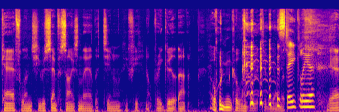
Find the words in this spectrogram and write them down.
careful. And she was emphasising there that you know if you're not very good at that, I wouldn't and do to be honest. Stay clear. Yeah.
